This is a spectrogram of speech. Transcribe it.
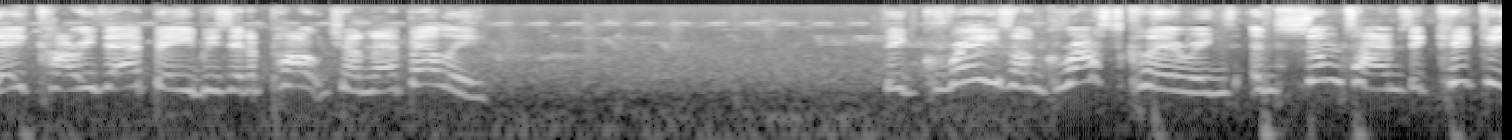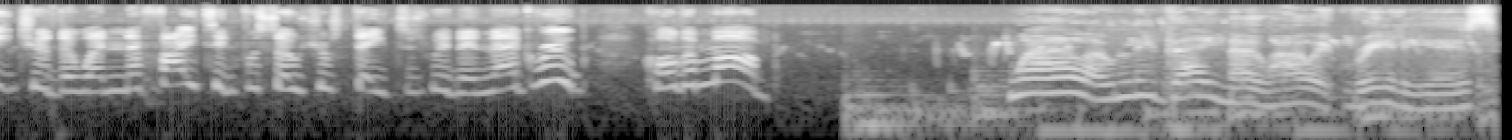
They carry their babies in a pouch on their belly. They graze on grass clearings and sometimes they kick each other when they're fighting for social status within their group, called a mob. Well, only they know how it really is.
